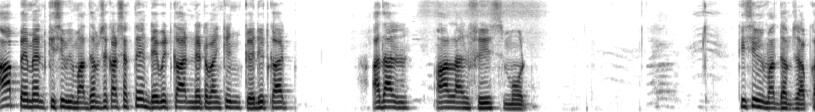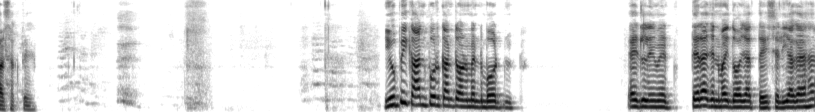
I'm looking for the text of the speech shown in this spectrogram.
आप पेमेंट किसी भी माध्यम से कर सकते हैं। Debit card, net banking, credit card, Aadhaar, online fees mode किसी भी माध्यम से आप कर सकते हैं। UP Kanpur cantonment board age limit तेरह जनवरी 2023 से लिया गया है।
